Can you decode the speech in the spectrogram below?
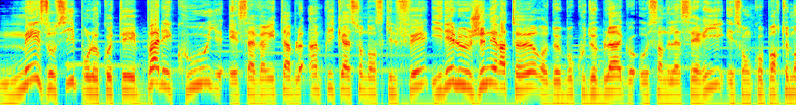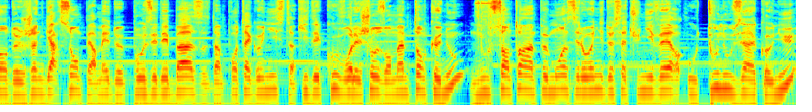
Mais aussi pour le côté bas les couilles et sa véritable implication dans ce qu'il fait. Il est le générateur de beaucoup de blagues au sein de la série et son comportement de jeune garçon permet de poser des bases d'un protagoniste qui découvre les choses en même temps que nous, nous sentant un peu moins éloignés de cet univers où tout nous est inconnu.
